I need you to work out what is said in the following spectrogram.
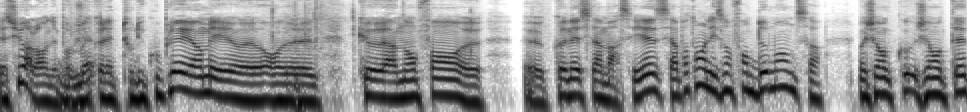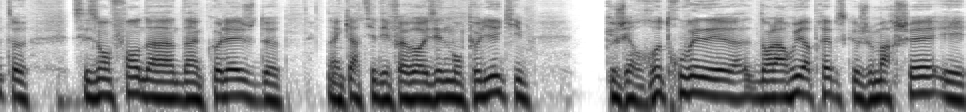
Bien sûr, alors on n'est pas obligé de connaître tous les couplets, hein, mais euh, euh qu'un enfant euh, euh, connaisse la Marseillaise, c'est important. Les enfants demandent ça. Moi, j'ai en, en, tête euh, ces enfants d'un collège, d'un quartier défavorisé de Montpellier qui que j'ai retrouvé dans la rue après parce que je marchais et,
